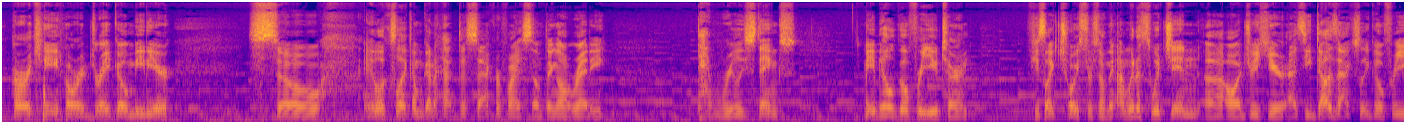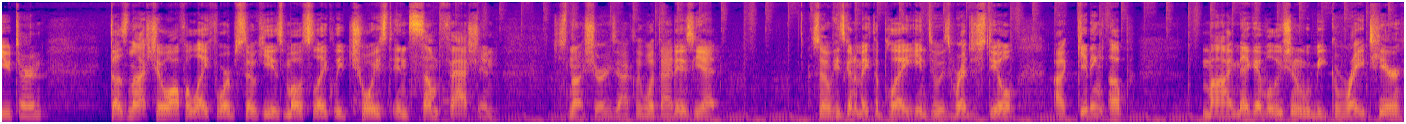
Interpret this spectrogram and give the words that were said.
Hurricane or a Draco Meteor. So it looks like I'm going to have to sacrifice something already. That really stinks. Maybe he'll go for U-turn. If he's like choice or something. I'm going to switch in uh, Audrey here, as he does actually go for U-turn. Does not show off a Life Orb, so he is most likely choiced in some fashion. Just not sure exactly what that is yet. So he's going to make the play into his Registeel. Uh, getting up my Mega Evolution would be great here,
